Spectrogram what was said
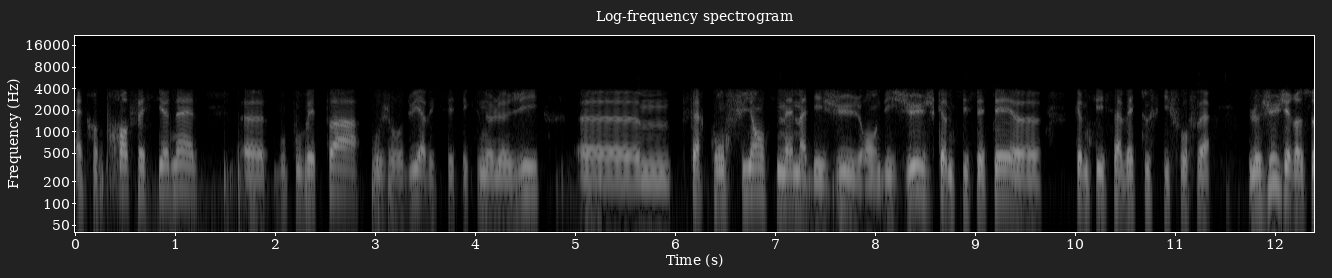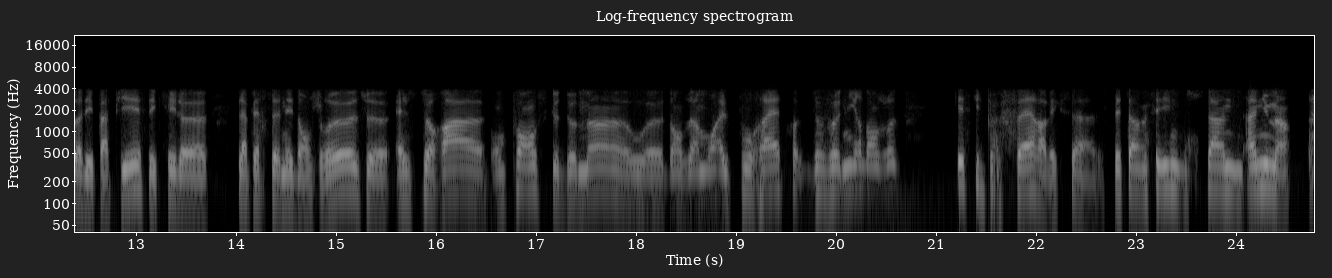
être professionnelle. Euh, vous ne pouvez pas, aujourd'hui, avec ces technologies, faire confiance même à des juges. On dit juge comme si c'était... comme s'ils savaient tout ce qu'il faut faire. Le juge, il reçoit des papiers, c'est écrit le, la personne est dangereuse, elle sera, on pense que demain ou dans un mois, elle pourrait être, devenir dangereuse qu'est-ce qu'il peut faire avec ça C'est un, un, humain.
